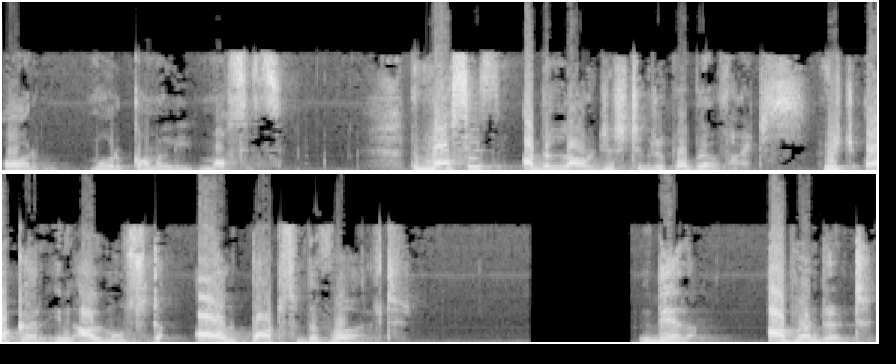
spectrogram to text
or more commonly mosses. The mosses are the largest group of bryophytes which occur in almost all parts of the world. They are abundant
